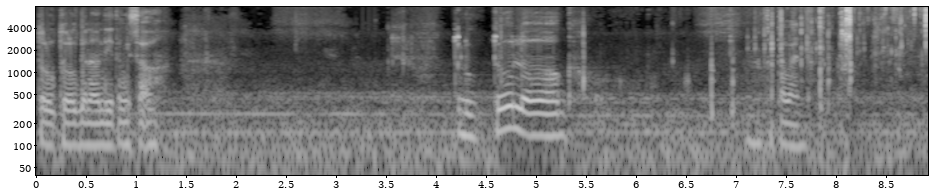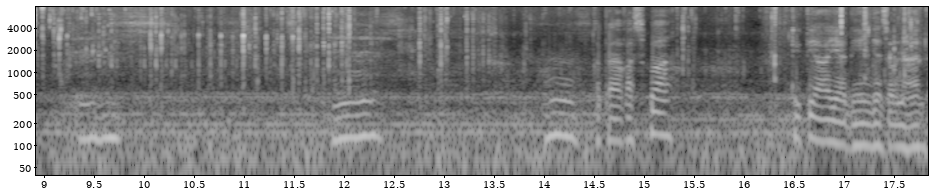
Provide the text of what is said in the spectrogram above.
Tulog-tulog na naman dito ang isa oh. Tulog-tulog. Katawan. Mm. Mm. Katakas pa. Titiyaya din dyan sa unahan.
